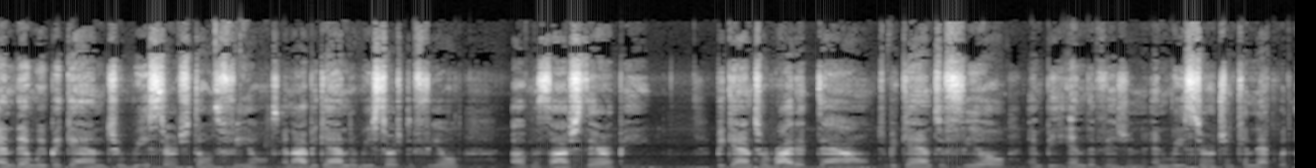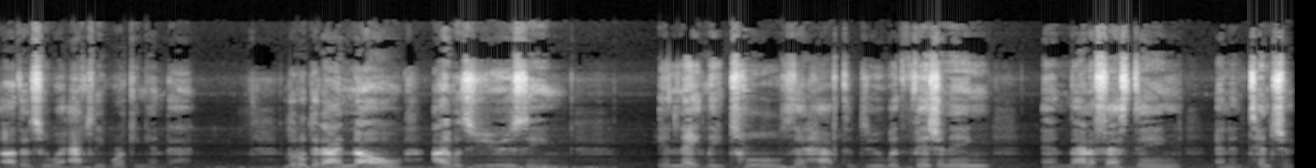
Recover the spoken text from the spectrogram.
And then we began to research those fields. And I began to research the field of massage therapy. Began to write it down, to began to feel and be in the vision and research and connect with others who were actually working in that little did I know I was using innately tools that have to do with visioning and manifesting and intention.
